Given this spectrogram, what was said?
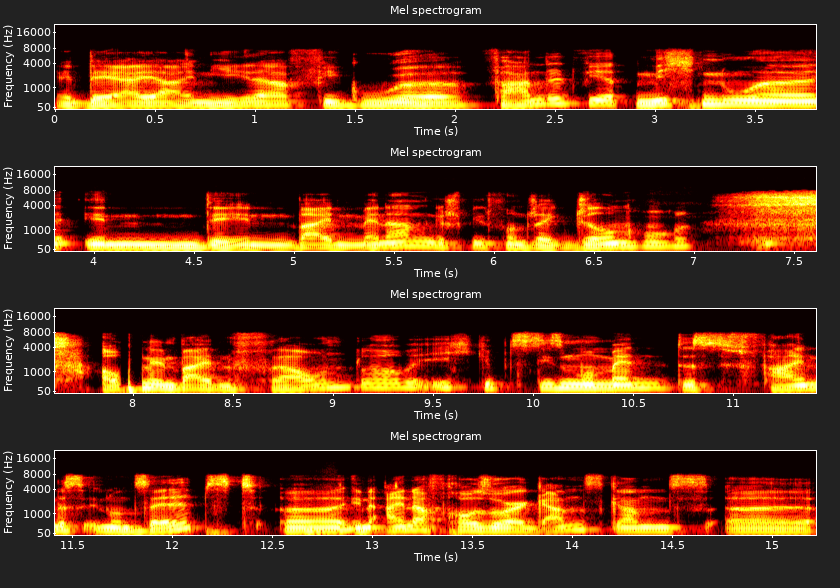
der ja in jeder Figur verhandelt wird, nicht nur in den beiden Männern, gespielt von Jake Gyllenhaal, auch in den beiden Frauen, glaube ich, gibt es diesen Moment des Feindes in uns selbst. Äh, mhm. in einer Frau sogar ganz, ganz äh,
